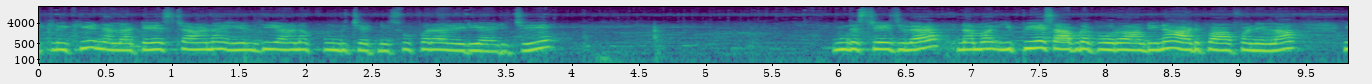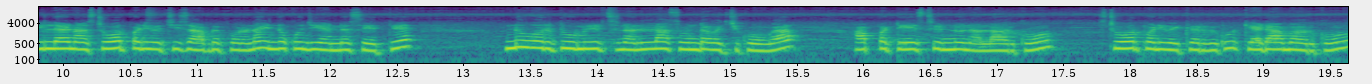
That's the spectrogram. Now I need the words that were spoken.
இட்லிக்கு நல்லா டேஸ்டான ஹெல்த்தியான பூண்டு சட்னி சூப்பராக ரெடி ஆகிடுச்சி இந்த ஸ்டேஜில் நம்ம இப்பயே சாப்பிட போகிறோம் அப்படின்னா அடுப்பை ஆஃப் பண்ணிடலாம். இல்லை நான் ஸ்டோர் பண்ணி வச்சு சாப்பிட போகிறேன்னா இன்னும் கொஞ்சம் எண்ணெய் சேர்த்து இன்னும் ஒரு டூ மினிட்ஸ் நல்லா சுண்ட வச்சுக்கோங்க. அப்போ டேஸ்ட் இன்னும் நல்லாயிருக்கும் ஸ்டோர் பண்ணி வைக்கிறதுக்கும் கெடாமல் இருக்கும்.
